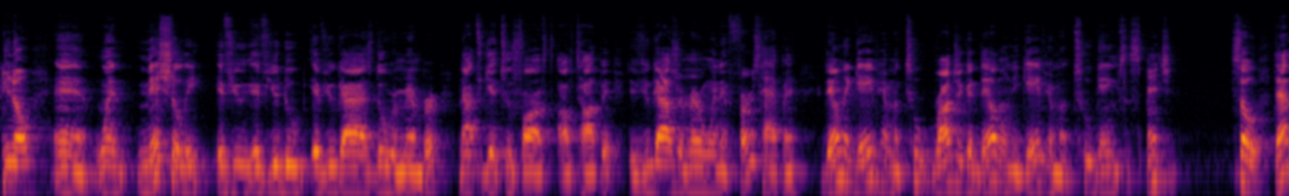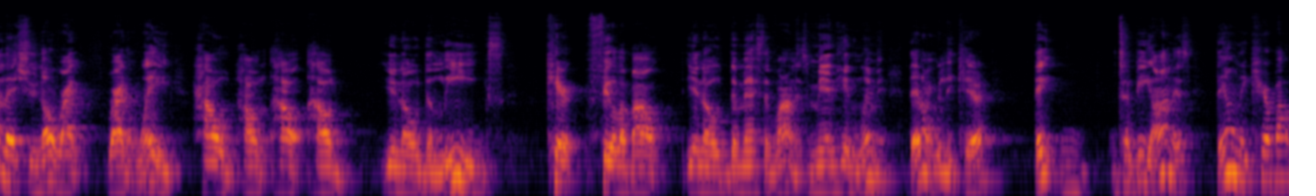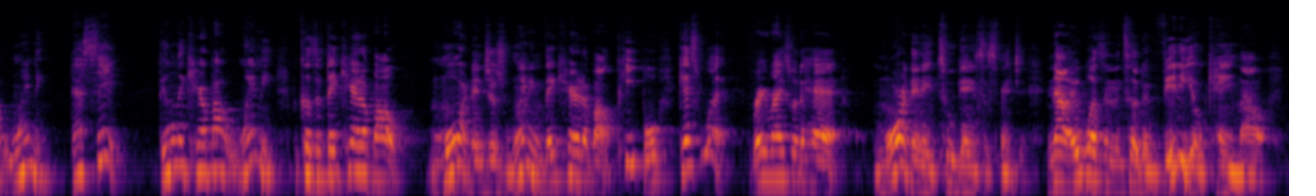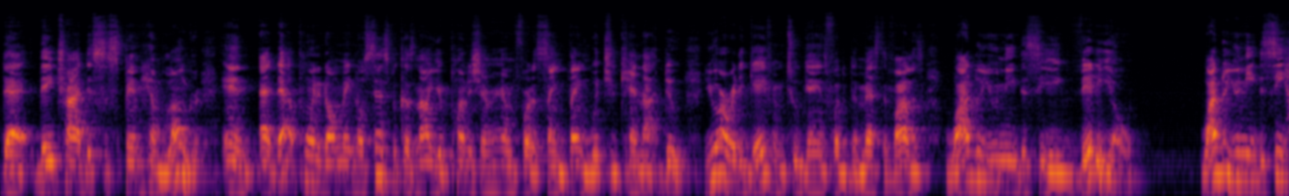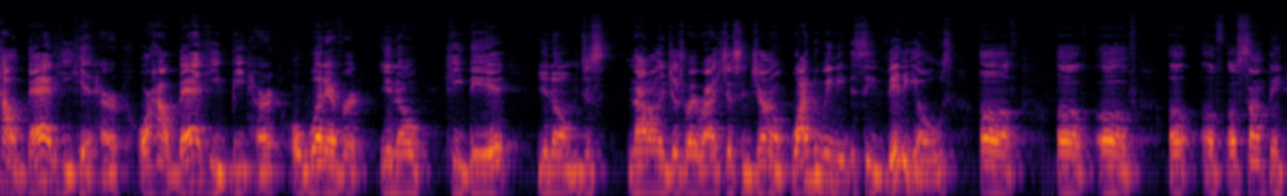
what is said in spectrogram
you know and when initially if you if you do if you guys do remember not to get too far off, off topic if you guys remember when it first happened they only gave him a two roger goodell only gave him a two game suspension so that lets you know right right away how how how how you know the leagues care feel about you know domestic violence men hitting women they don't really care they to be honest they only care about winning that's it they only care about winning because if they cared about more than just winning, they cared about people. Guess what? Ray Rice would have had more than a two game suspension. Now, it wasn't until the video came out that they tried to suspend him longer. And at that point, it don't make no sense because now you're punishing him for the same thing, which you cannot do. You already gave him two games for the domestic violence. Why do you need to see a video? Why do you need to see how bad he hit her or how bad he beat her or whatever, you know, he did? You know, just not only just Ray Rice, just in general, why do we need to see videos of of of of of, something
